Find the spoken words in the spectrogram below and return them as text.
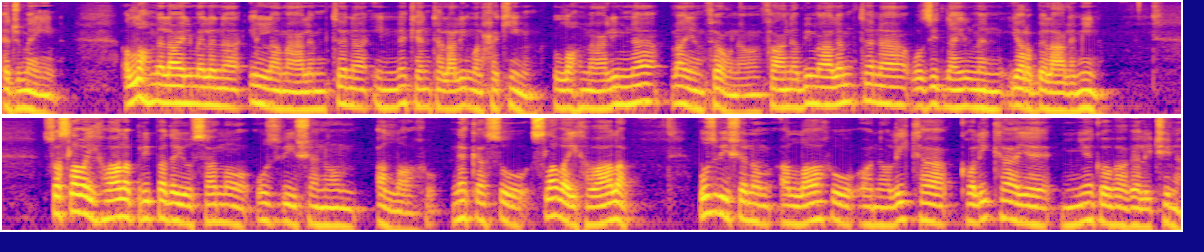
ajmain. Allahumma la ilma lana illa ma alamtana innaka antal alimul hakim. Allahumma ما ma yanfa'una بما علمتنا bima علما wa zidna ilman ya rabbil alamin. Sva slava i hvala pripadaju samo uzvišenom Allahu. Neka su slava i hvala uzvišenom Allahu onolika kolika je njegova veličina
